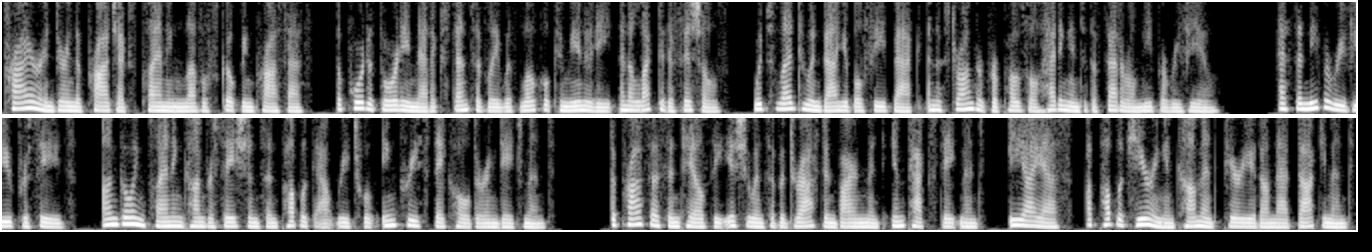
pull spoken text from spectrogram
Prior and during the project's planning level scoping process, the Port Authority met extensively with local community and elected officials, which led to invaluable feedback and a stronger proposal heading into the federal NEPA review. As the NEPA review proceeds, Ongoing planning conversations and public outreach will increase stakeholder engagement. The process entails the issuance of a draft Environment Impact Statement, EIS, a public hearing and comment period on that document,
